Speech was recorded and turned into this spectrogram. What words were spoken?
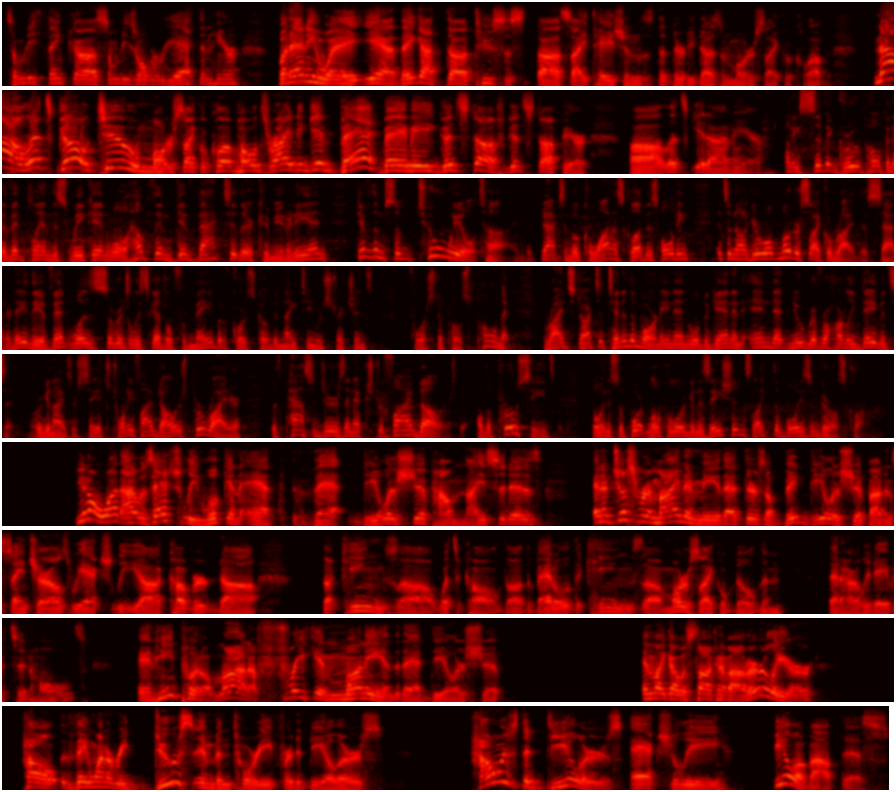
Somebody think uh, somebody's overreacting here? But anyway, yeah, they got uh, two uh, citations, the Dirty Dozen Motorcycle Club. Now let's go to Motorcycle Club holds ride to give back, baby. Good stuff, good stuff here. Uh, let's get on here. County Civic Group hope an event planned this weekend will help them give back to their community and give them some two-wheel time. The Jacksonville Kiwanis Club is holding its inaugural motorcycle ride this Saturday. The event was originally scheduled for May, but of course COVID-19 restrictions forced a postponement. The ride starts at 10 in the morning and will begin and end at New River Harley Davidson. Organizers say it's $25 per rider with passengers an extra $5. All the proceeds going to support local organizations like the Boys and Girls Club. You know what? I was actually looking at that dealership, how nice it is. And it just reminded me that there's a big dealership out in St. Charles. We actually uh, covered uh, the Kings, uh, what's it called? Uh, the Battle of the Kings uh, motorcycle building that Harley Davidson holds. And he put a lot of freaking money into that dealership. And like I was talking about earlier, how they want to reduce inventory for the dealers. How is the dealers actually feel about this?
